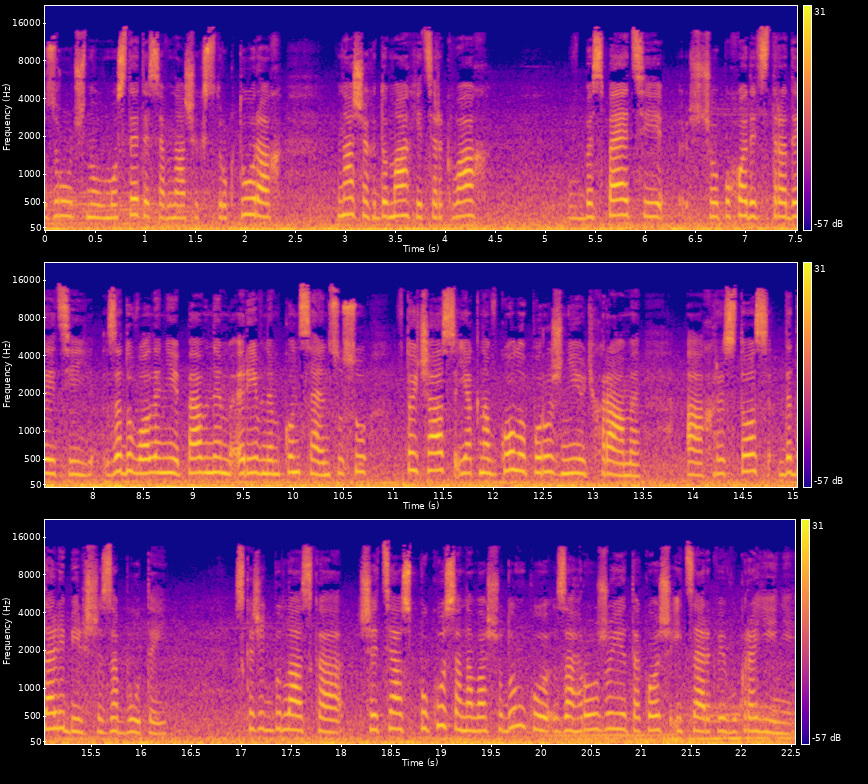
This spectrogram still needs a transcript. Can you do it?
зручно вмоститися в наших структурах, в наших домах і церквах. В безпеці, що походить з традицій, задоволені певним рівнем консенсусу в той час, як навколо порожніють храми, а Христос дедалі більше забутий. Скажіть, будь ласка, чи ця спокуса, на вашу думку, загрожує також і церкві в Україні?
